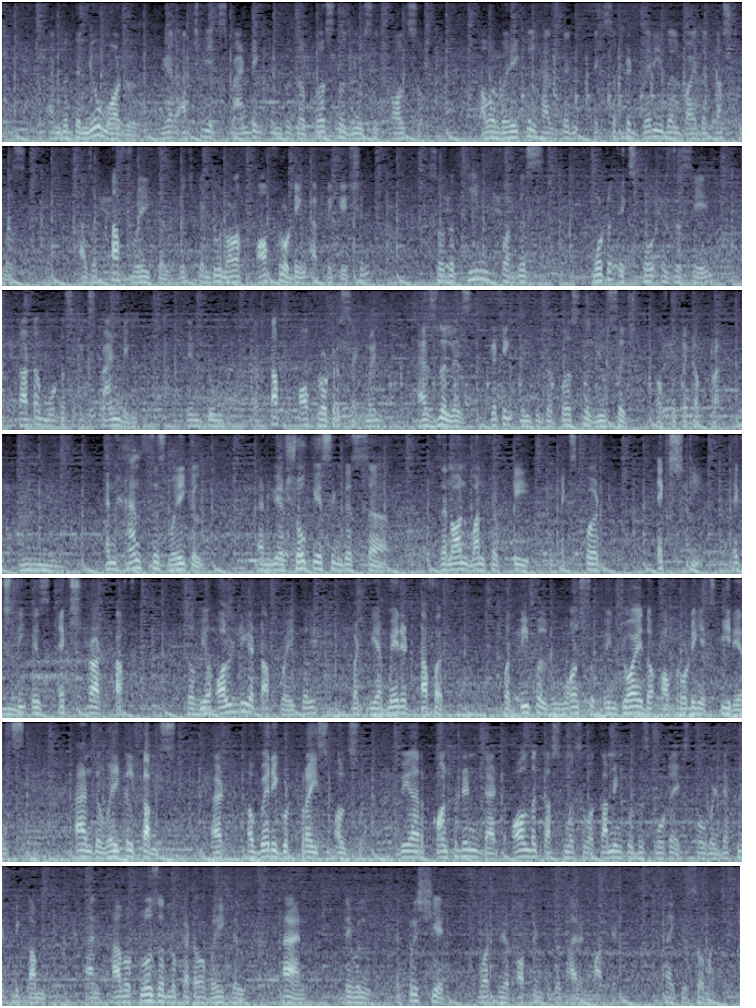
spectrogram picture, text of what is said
and with the new model, we are actually expanding into the personal usage also. Our vehicle has been accepted very well by the customers as a tough vehicle which can do a lot of off-roading application. So the theme for this Motor Expo is the same. Tata Motors expanding into the tough off-roader segment as well as getting into the personal usage of the pickup truck. Enhance this vehicle and we are showcasing this uh, Xenon 150 Expert XT. XT is extra tough. So we are already a tough vehicle, but we have made it tougher for people who wants to enjoy the off-roading experience and the vehicle comes at a very good price also. We are confident that all the customers who are coming to this Motor Expo will definitely come and have a closer look at our vehicle and they will appreciate what we are offering to the Thailand market. Thank you so much.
